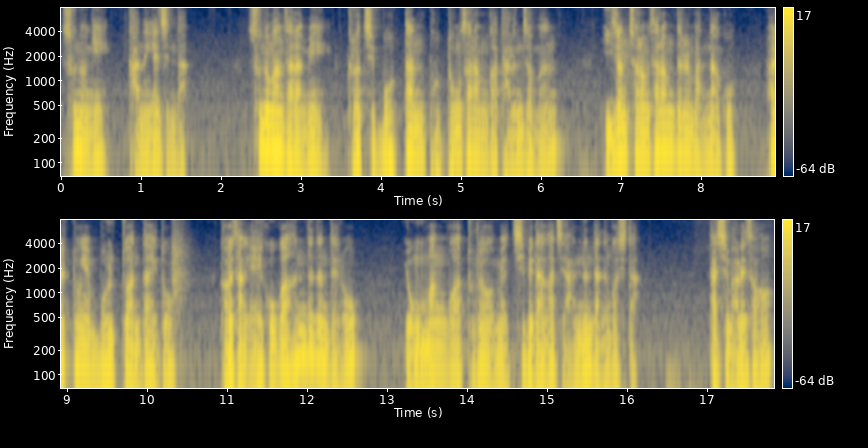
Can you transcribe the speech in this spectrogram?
수능이 가능해진다. 수능한 사람이 그렇지 못한 보통 사람과 다른 점은 이전처럼 사람들을 만나고 활동에 몰두한다 해도 더 이상 에고가 흔드는 대로 욕망과 두려움에 지배당하지 않는다는 것이다. 다시 말해서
